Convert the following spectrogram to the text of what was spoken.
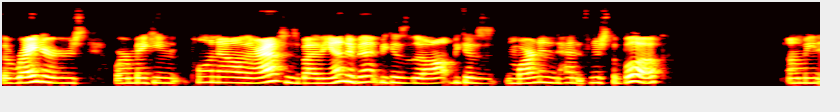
The writers were making pulling out of their asses by the end of it because the because Martin hadn't finished the book. I mean,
